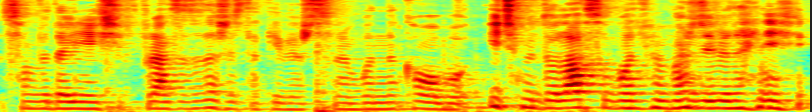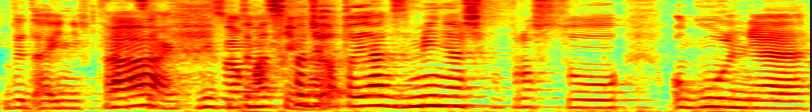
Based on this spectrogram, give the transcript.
są wydajniejsi w pracy, to też jest takie, wiesz, sobie błędne koło, bo idźmy do lasu, bądźmy bardziej wydajni, wydajni w pracy. Tak, nie Natomiast chodzi o to, jak zmienia się po prostu ogólnie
